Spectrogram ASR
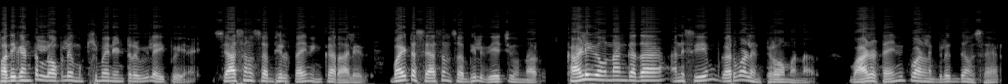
పది గంటల లోపలే ముఖ్యమైన ఇంటర్వ్యూలు అయిపోయినాయి శాసనసభ్యుల టైం ఇంకా రాలేదు. బయట శాసనసభ్యులు వేచి ఉన్నారు. ఖాళీగా ఉన్నాం కదా అని సీఎం గారు వాళ్ళని పిలవమన్నారు. వాళ్ళ టైంకి వాళ్ళని పిలుద్దాం సార్.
